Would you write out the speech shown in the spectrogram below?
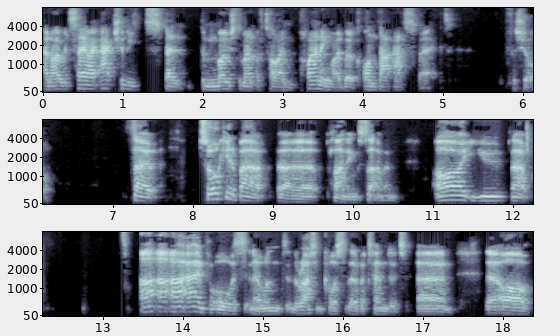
And I would say I actually spent the most amount of time planning my book on that aspect for sure. So talking about uh, planning, Simon, are you now? I, have always, you know, on the writing courses that I've attended, um, there are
